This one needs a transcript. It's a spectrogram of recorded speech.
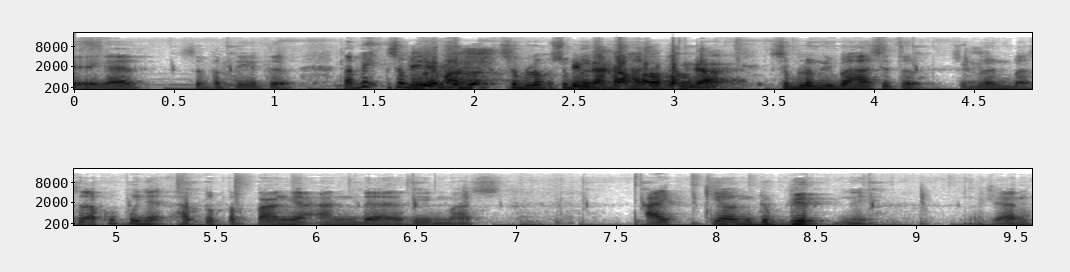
ya kan, seperti itu. Tapi sebelum iya, sebelum sebelum, sebelum pindah kapal itu, enggak? sebelum dibahas itu, sebelum dibahas, aku punya satu pertanyaan dari Mas Icon Debit nih, kan?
